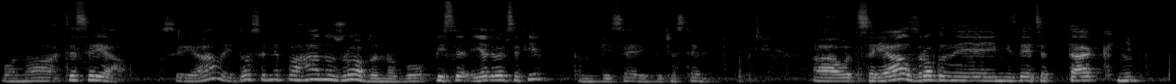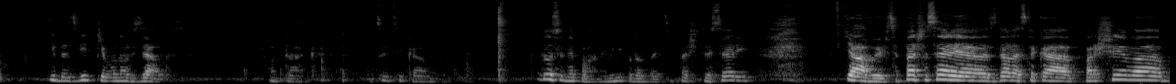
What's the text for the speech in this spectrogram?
Воно. Це серіал. Серіал і досить непогано зроблено, бо після. Я дивився фільм, там дві серії, дві частини. А от серіал зроблений, мені здається, так, ні- ніби звідки воно взялось. Отак. Це цікаво. Це Досить непогано, мені подобається. Перші три серії втягуєшся. Перша серія здалась така паршива.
